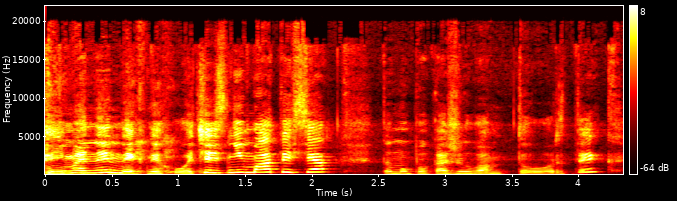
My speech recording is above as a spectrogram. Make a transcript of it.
іменинник не хоче зніматися, тому покажу вам тортик.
